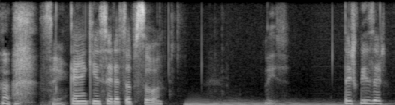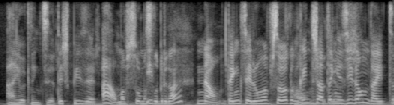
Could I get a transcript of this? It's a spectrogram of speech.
Sim, quem é que ia ser essa pessoa? diz. Tens que dizer. Ah, eu é que tenho que dizer. Tens que dizer. Ah, uma pessoa, uma E- celebridade? Não, tem que ser uma pessoa com Oh, quem tu já meu tenhas Deus. ido a um date.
